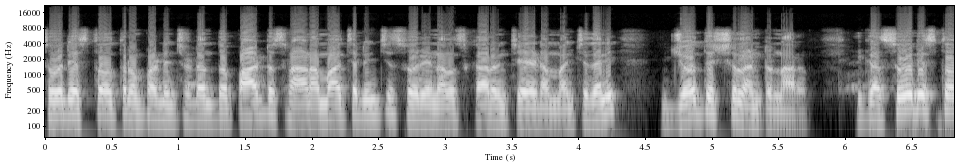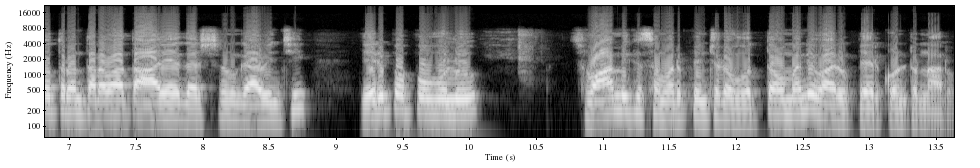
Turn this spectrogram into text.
సూర్య స్తోత్రం పఠించడంతో పాటు స్నానమాచరించి సూర్య నమస్కారం చేయడం మంచిదని జ్యోతిష్యులు అంటున్నారు. ఇక సూర్య స్తోత్రం తర్వాత ఆలయ దర్శనం గావించి ఎరుప పువ్వులు స్వామికి సమర్పించడం ఉత్తమమని వారు పేర్కొంటున్నారు.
